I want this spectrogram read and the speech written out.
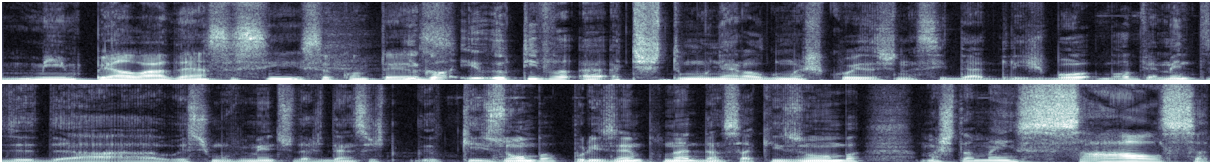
me impela à dança, sim, isso acontece. Igual, eu, estive a, a, testemunhar algumas coisas na cidade de Lisboa, obviamente de, de, há esses movimentos das danças de Kizomba, por exemplo, né? dança Kizomba, mas também salsa,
